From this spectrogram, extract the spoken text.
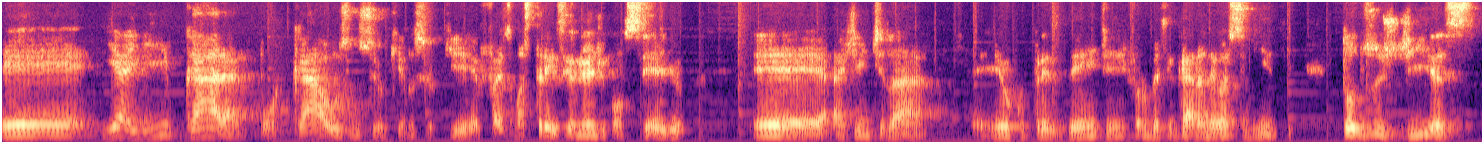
É, e aí, cara, por caos, não sei o que, não sei o que, faz umas três reuniões de conselho, é, a gente lá, eu com o presidente, a gente falou assim, cara, o negócio é o seguinte, todos os dias,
